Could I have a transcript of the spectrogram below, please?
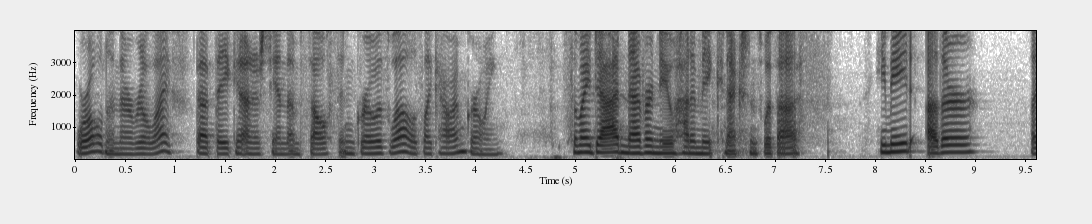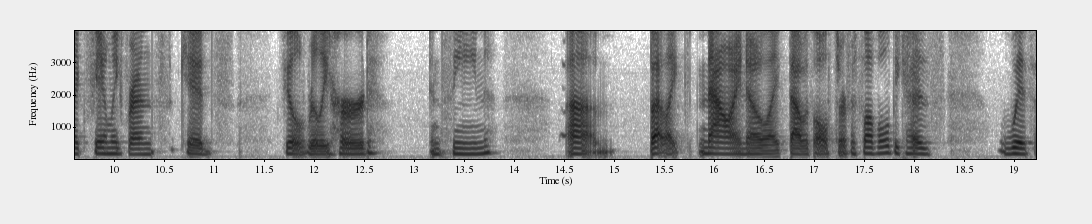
world and their real life, that they can understand themselves and grow as well as like how I'm growing. So my dad never knew how to make connections with us. He made other like family friends, kids feel really heard and seen. Um, but like now I know like that was all surface level because with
